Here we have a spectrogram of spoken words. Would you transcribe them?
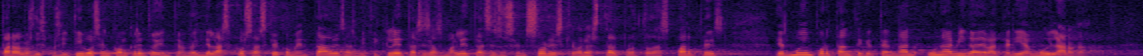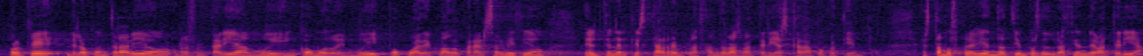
para los dispositivos en concreto de Internet de las cosas que he comentado, esas bicicletas, esas maletas, esos sensores que van a estar por todas partes, es muy importante que tengan una vida de batería muy larga, porque de lo contrario resultaría muy incómodo y muy poco adecuado para el servicio el tener que estar reemplazando las baterías cada poco tiempo. Estamos previendo tiempos de duración de batería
